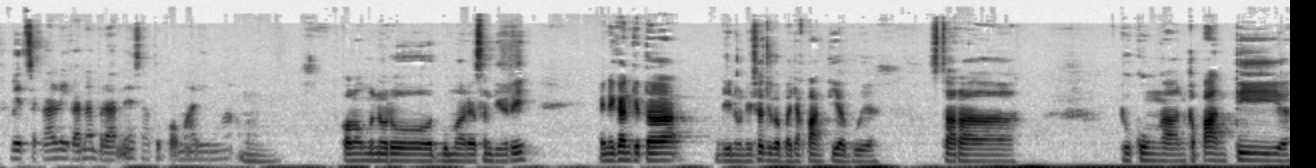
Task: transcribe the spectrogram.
sulit sekali karena beratnya 1,5 Hmm. Kalau menurut Bu Maria sendiri, ini kan kita di Indonesia juga banyak panti ya Bu ya. Secara dukungan ke panti ya,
